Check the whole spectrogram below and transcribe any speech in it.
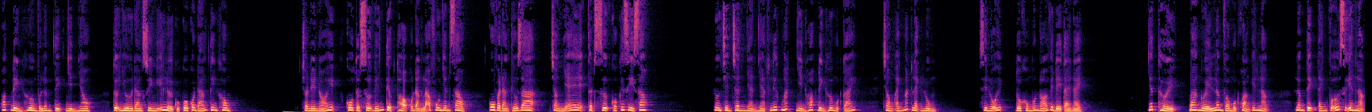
Hoắc Đỉnh Hương và Lâm Tịnh nhìn nhau, tựa như đang suy nghĩ lời của cô có đáng tin không. Cho nên nói, cô thật sự đến tiệc thọ của đằng lão phu nhân sao? Cô và đằng thiếu gia chẳng nhẽ thật sự có cái gì sao? Lương chân chân nhàn nhạt, nhạt liếc mắt nhìn Hoác Đình Hương một cái, trong ánh mắt lạnh lùng. Xin lỗi, tôi không muốn nói về đề tài này. Nhất thời, ba người lâm vào một khoảng yên lặng, Lâm Tịnh đánh vỡ sự yên lặng.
